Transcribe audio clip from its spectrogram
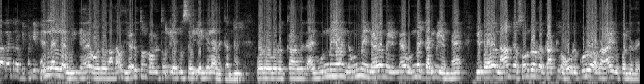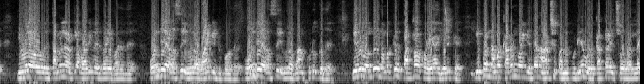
வரலாற்று அப்படி பண்ணிருக்காங்க. இல்ல இல்ல நீங்க ஒரு அதாவது எடுத்தோம் கவிழ்த்தோம் எதுவும் செய்ய இயலாது கண்ணு. ஒரு ஒரு உண்மையா உண்மை நிலைமை என்ன உண்மை தன்மை என்ன? இப்போ நாங்க சொல்றதை காட்டிலும் ஒரு குழு அதை ஆய்வு பண்ணுது. இவ்வளவு தமிழ்நாட்டுல வரி வருவாய் வருது. ஒன்றிய அரசு இவ்வளவு வாங்கிட்டு போகுது. ஒன்றிய அரசு இவ்வளவு தான் கொடுக்குது. இது வந்து நமக்கு பற்றாக்குறையா இருக்கு. இப்ப நம்ம கடன் வாங்கி தான் ஆட்சி பண்ணக்கூடிய ஒரு கட்டாய சூழல்ல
